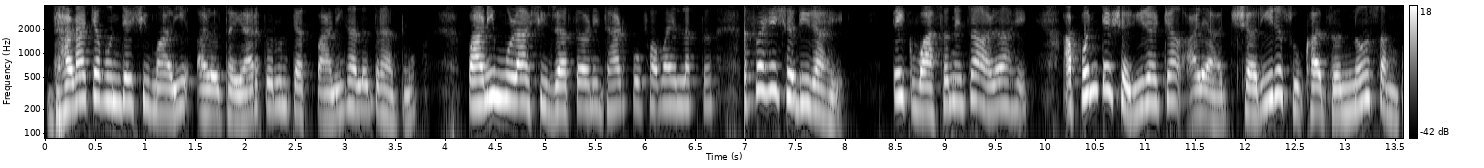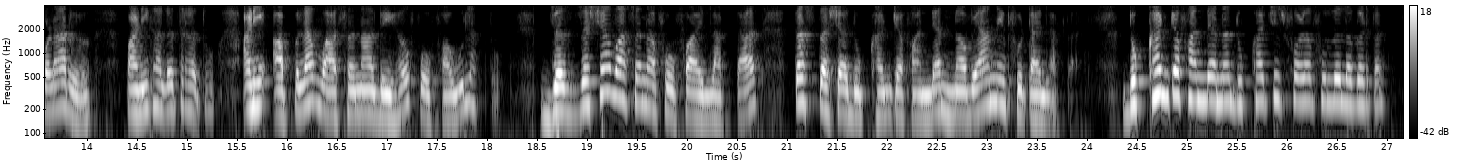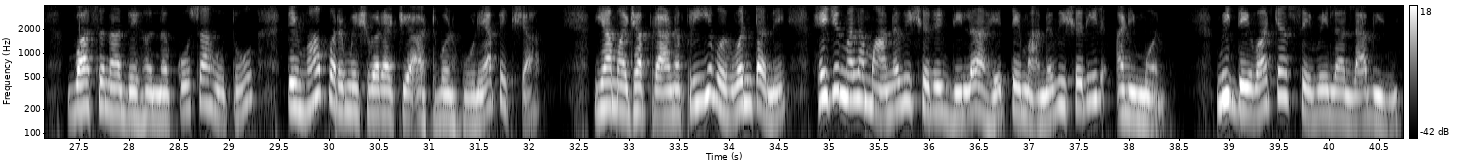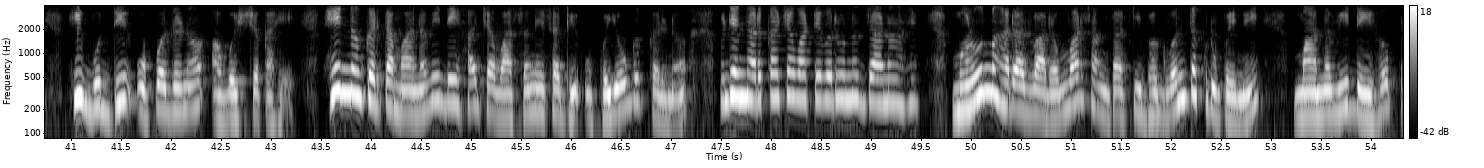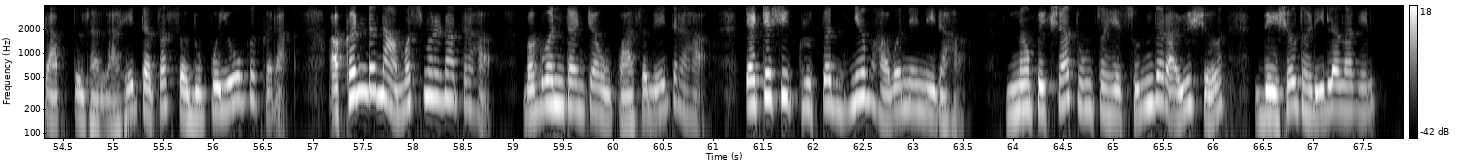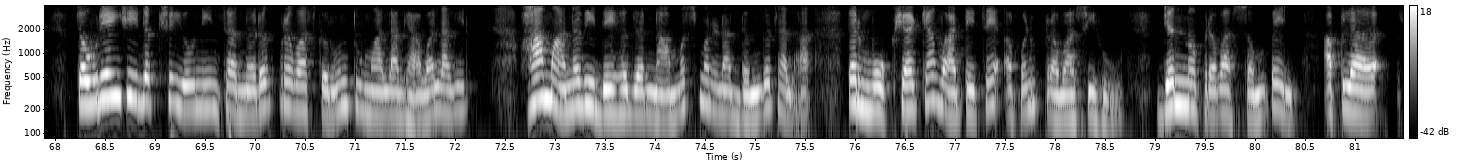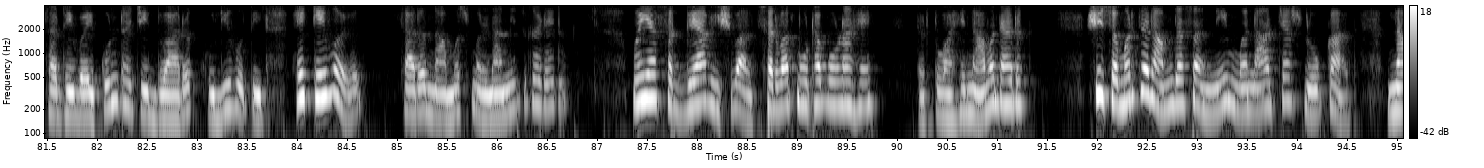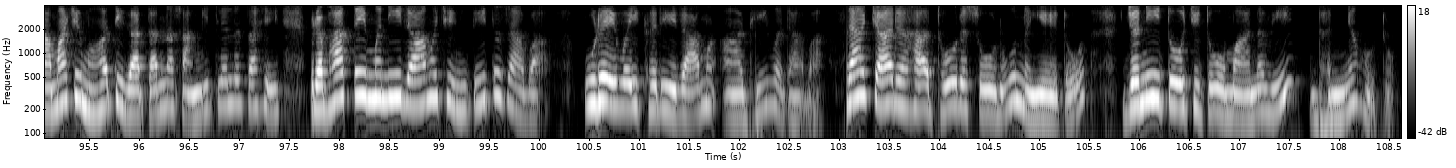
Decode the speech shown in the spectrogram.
झाडाच्या बुंद्याशी माळी आळं तयार करून त्यात पाणी घालत राहतो. पाणी मुळाशी जातं आणि झाड फोफावायला लागतं. असं हे शरीर आहे. ते एक वासनेचं आळं आहे. आपण त्या शरीराच्या आळ्यात शरीर सुखाचं न संपणारं पाणी घालत राहतो आणि आपला वासना देह फोफावू लागतो. जसजशा वासना फोफायला लागतात तसतशा दुःखांच्या फांद्या नव्याने फुटायला लागतात. दुःखांच्या फांद्यानं दुःखाचीच फळं फुलं लगडतात. वासना देह नकोसा होतो तेव्हा परमेश्वराची आठवण होण्यापेक्षा या माझ्या प्राणप्रिय भगवंताने हे जे मला मानवी शरीर दिलं आहे ते मानवी शरीर आणि मन. मी देवाच्या सेवेला लावीन ही बुद्धी उपजणं आवश्यक आहे. हे न करता मानवी देहाच्या वासनेसाठी उपयोग करणं म्हणजे नरकाच्या वाटेवरूनच जाणं आहे. म्हणून महाराज वारंवार सांगतात की भगवंत कृपेने मानवी देह प्राप्त झाला आहे त्याचा सदुपयोग करा. अखंड नामस्मरणात राहा. भगवंतांच्या उपासनेत राहा. त्याच्याशी कृतज्ञ भावनेने राहा. नपेक्षा तुमचं हे सुंदर आयुष्य देशोधडीला लागेल. चौऱ्याऐंशी लक्ष योनींचा नरक प्रवास करून तुम्हाला घ्यावा लागेल. हा मानवी देह जर नामस्मरणात दंग झाला तर मोक्षाच्या वाटेचे आपण प्रवासी होऊ. जन्मप्रवास संपेल. आपल्यासाठी वैकुंठाची द्वारं खुली होतील. हे केवळ सारं नामस्मरणानेच घडेल. मग या सगळ्या विश्वात सर्वात मोठा कोण आहे? तर तो आहे नामधारक. श्री समर्थ रामदासांनी मनाच्या श्लोकात नामाची महती गाताना सांगितलेलंच आहे. प्रभाते मनी राम चिंतित जावा पुढे वैखरी राम आधी वदावा सदाचार हा थोर सोडून येतो जनी तो चितो मानवी धन्य होतो.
